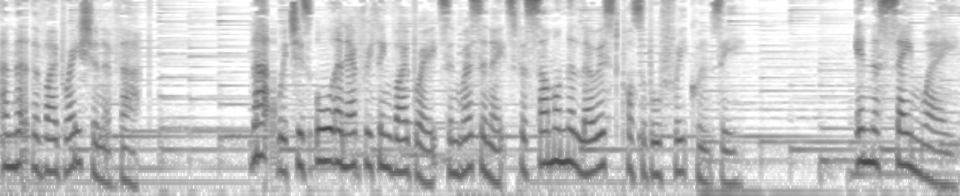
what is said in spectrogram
and that the vibration of that. That which is all and everything vibrates and resonates for some on the lowest possible frequency. In the same way,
